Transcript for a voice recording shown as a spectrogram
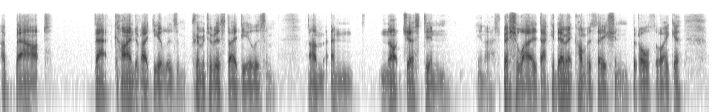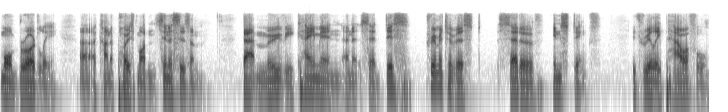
about that kind of idealism, primitivist idealism, um, and not just in you know specialized academic conversation, but also I guess more broadly uh, a kind of postmodern cynicism. That movie came in and it said this primitivist set of instincts is really powerful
